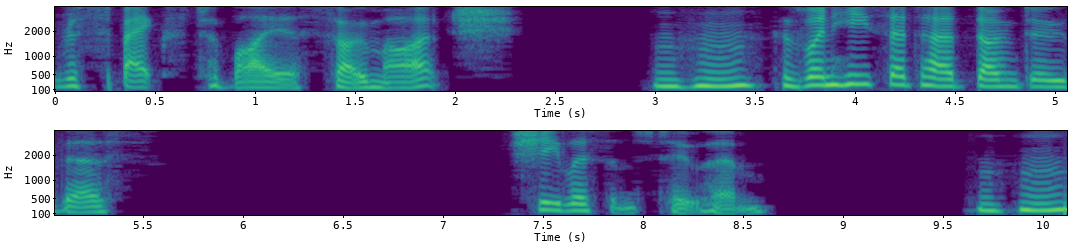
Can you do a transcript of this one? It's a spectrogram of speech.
respects Tobias so much. Mm-hmm. Because when he said to her, don't do this, she listened to him. Mm-hmm.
